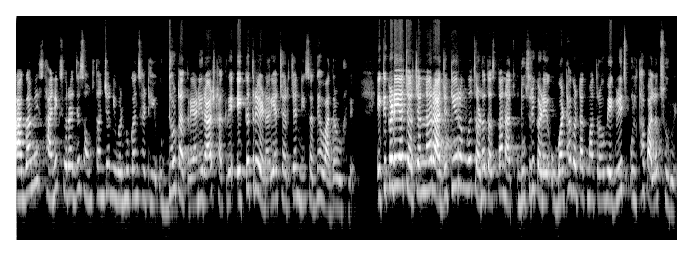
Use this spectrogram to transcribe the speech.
आगामी स्थानिक स्वराज्य संस्थांच्या निवडणुकांसाठी उद्धव ठाकरे आणि राज ठाकरे एकत्र येणार या चर्चांनी सध्या वादळ उठले. एकीकडे या चर्चांना राजकीय रंग चढत असतानाच दुसरीकडे उबाठा गटात मात्र वेगळीच उलथापालथ सुरू आहे.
